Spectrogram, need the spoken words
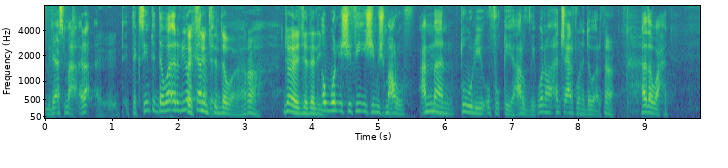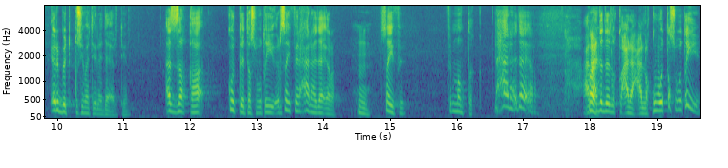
بدي أسمع. لا تقسيمة الدوائر اليوم. تقسيمة كانت الدوائر آه. جاي جدلية أول شيء في شيء مش معروف. عمان طولي افقي عرضي ولا حدش عارف وين الدوائر نعم. هذا واحد. اربد قسمت إلى دائرتين. الزرقاء كتلة تصويتية رصيفه لحالها دائرة. مم. صيفه في المنطق لحالها دائرة. على طيب. عدد على على قوه تصويتيه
